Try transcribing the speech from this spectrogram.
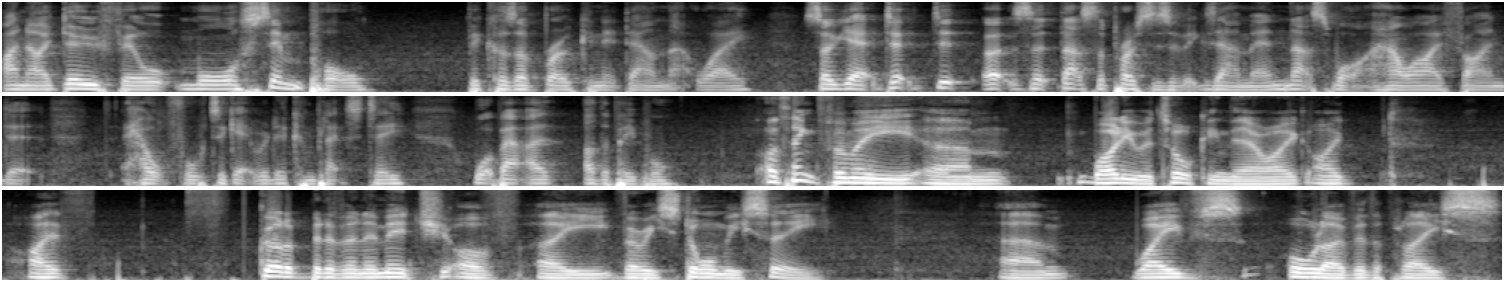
and I do feel more simple because I've broken it down that way. So yeah, d- d- uh, so that's the process of Examen. That's what how I find it helpful to get rid of complexity. What about uh, other people? I think for me, um, while you were talking there, I, I I've got a bit of an image of a very stormy sea, um, waves all over the place,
